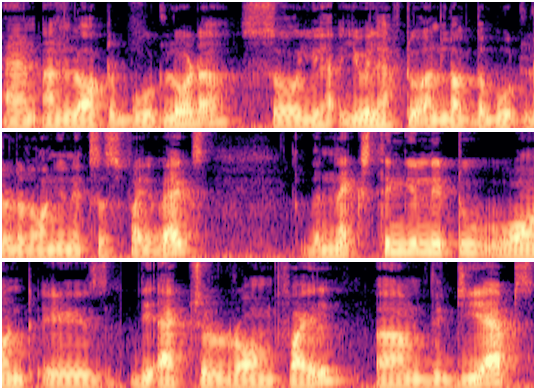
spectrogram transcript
an unlocked bootloader. So you you will have to unlock the bootloader on your Nexus 5X the next thing you'll need to want is the actual ROM file um, the GApps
